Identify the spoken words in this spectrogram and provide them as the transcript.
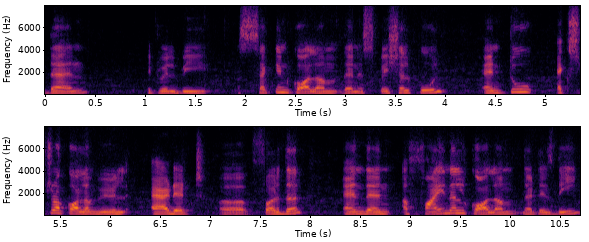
Then it will be a second column, then a special pool and two extra column we will add it uh, further and then a final column that is the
